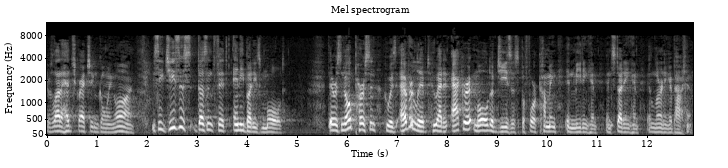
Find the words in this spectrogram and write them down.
There was a lot of head scratching going on. You see, Jesus doesn't fit anybody's mold. There is no person who has ever lived who had an accurate mold of Jesus before coming and meeting him and studying him and learning about him.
